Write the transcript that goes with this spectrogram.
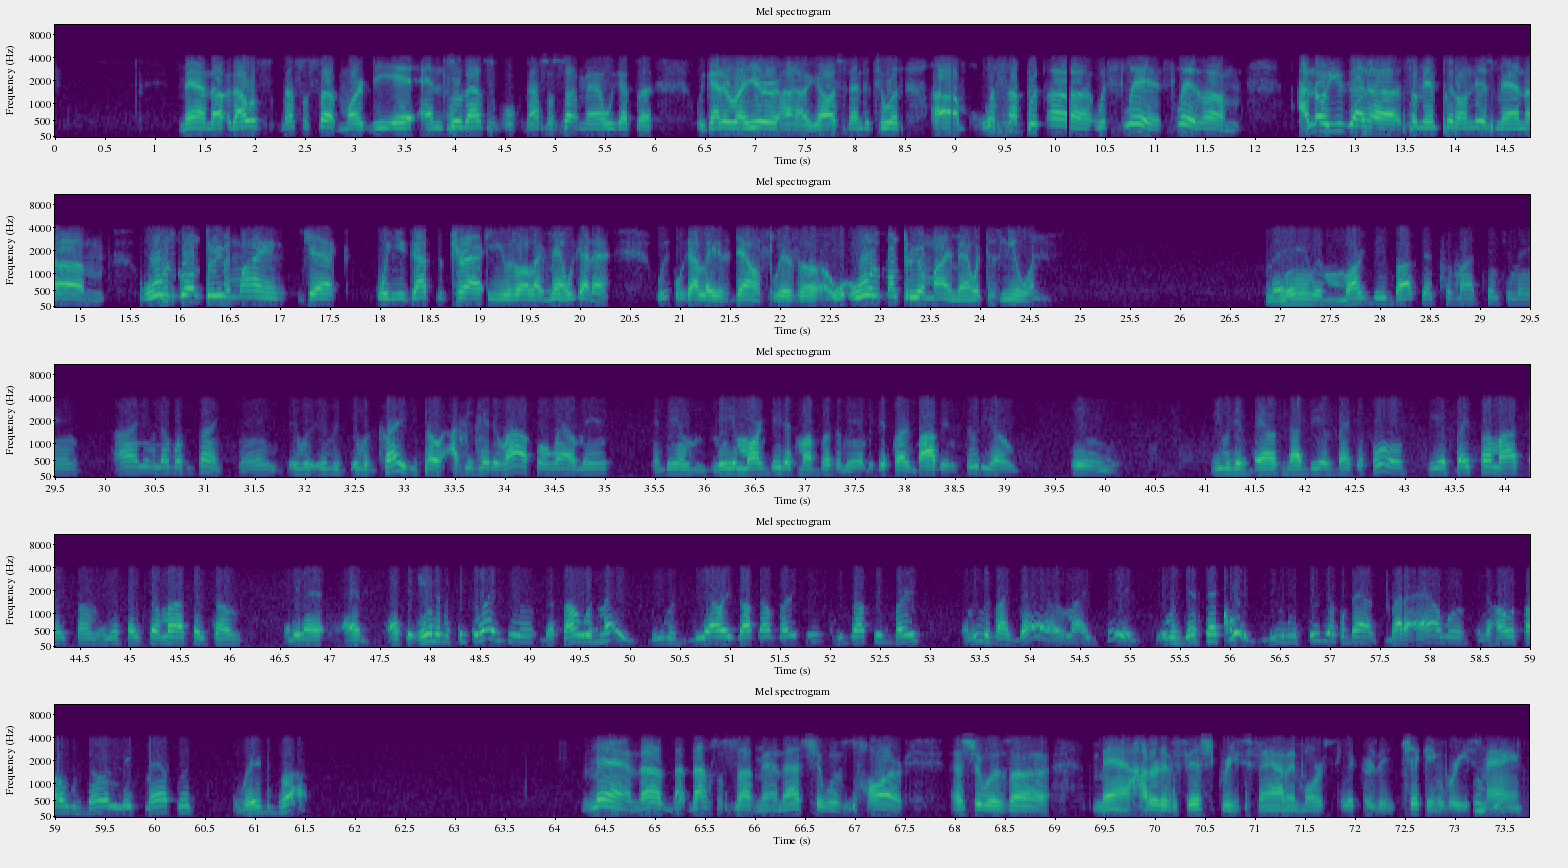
man, that that was that's what's up, Mark D. And so that's that's what's up, man. We got the we got it right here. Uh, y'all send it to us. Um, what's up with uh with Slid? Slid, um, I know you got uh some input on this, man. Um, what was going through your mind, Jack, when you got the track and you was all like, man, we gotta we we gotta lay this down, Slid. Uh, what was going through your mind, man, with this new one? Man, when Mark D brought that to my attention, man, I didn't even know what to think, man. It was it was it was crazy. So I just let it ride for a while, man. And then me and Mark D, that's my brother, man. We just started vibing in the studio, and we were just bouncing ideas back and forth. He'll say something, I'll say something. He'll say something, I'll say something. And then at, at at the end of the situation, the song was made. We was we already dropped our verses. He dropped his verse, and we was like, damn, like shit. It was just that quick. We was in the studio for about about an hour, and the whole song was done, mixed, mastered, ready to drop. Man, that, that that's what's up, man. That shit was hard. That shit was uh man, hotter than fish grease, fam, and more slicker than chicken grease, man.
